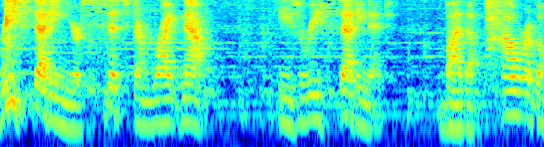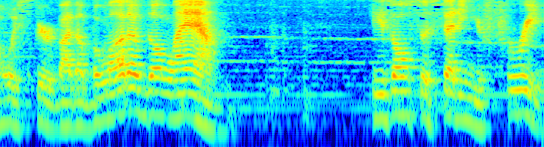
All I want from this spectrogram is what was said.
resetting your system right now. He's resetting it by the power of the Holy Spirit, by the blood of the Lamb. He's also setting you free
